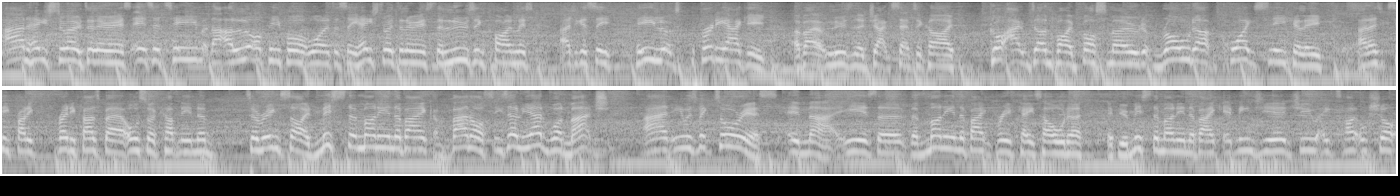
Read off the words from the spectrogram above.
and H2O Delirious. It's a team that a lot of people wanted to see. H2O Delirious, the losing finalist. As you can see, he looks pretty aggy about losing to Jacksepticeye. Got outdone by Boss Mode, rolled up quite sneakily. And as you can see, Freddy, Freddy Fazbear also accompanying them to ringside. Mr. Money in the Bank, Vanoss. He's only had one match and he was victorious in that. He is uh, the Money in the Bank briefcase holder. If you miss the Money in the Bank, it means you're due a title shot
